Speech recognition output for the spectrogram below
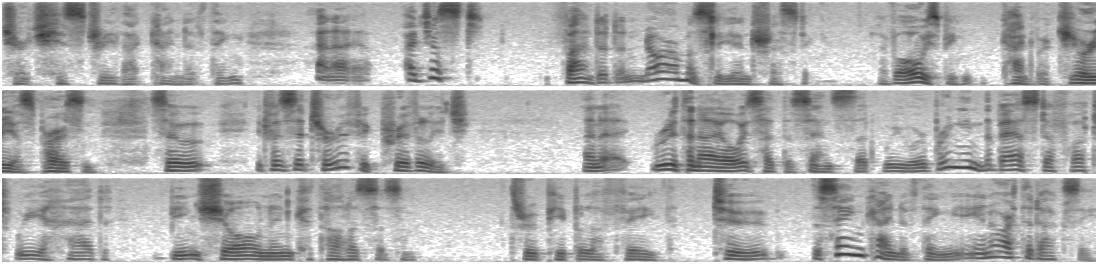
church history, that kind of thing. And I, I just found it enormously interesting. I've always been kind of a curious person. So it was a terrific privilege. And uh, Ruth and I always had the sense that we were bringing the best of what we had been shown in Catholicism through people of faith to the same kind of thing in Orthodoxy.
